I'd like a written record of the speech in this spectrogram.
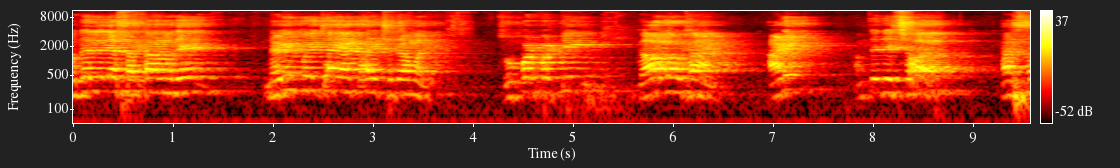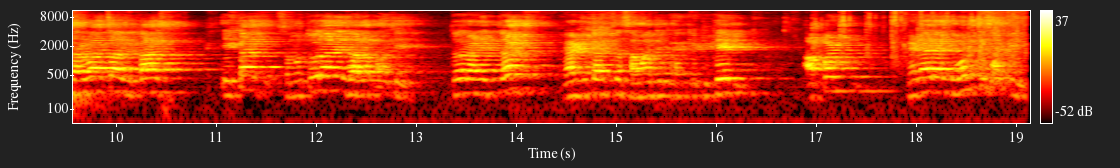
बदललेल्या सरकारमध्ये नवीन मुंबईच्या या कार्यक्षेत्रामध्ये झोपडपट्टी गावगावठाण आणि आमचे जे शहर ह्या सर्वाचा विकास एकाच समतोलाने झाला पाहिजे. तर आणि तरच या ठिकाणचं सामाजिक ऐक्य टिकेल. आपण येणाऱ्या निवडणुकीसाठी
